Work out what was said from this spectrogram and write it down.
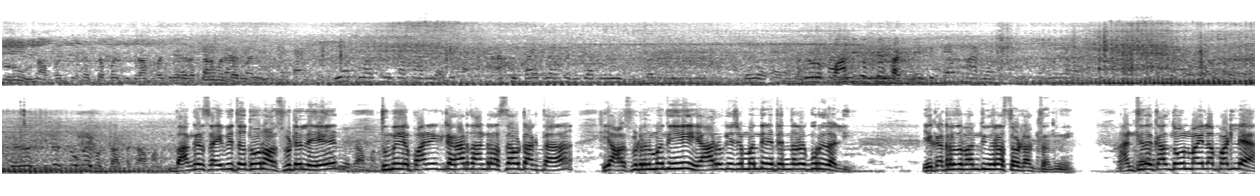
करून आपण ते कशा पद्धती ग्रामपंचायत कर्मचारी पाणी कसं काय साठले? तीनच लोक आहे फक्त आता कामाला. बांगर साहेब इथं दोन हॉस्पिटल आहेत. तुम्ही हे पाणी काढता आणि रस्त्यावर टाकता. या हॉस्पिटलमध्ये हे आरोग्याचे मंदिर आहे ते नरकपुरी झाली. हे गटारचं पाणी तुम्ही रस्त्यावर टाकता तुम्ही. आणि तिथं काल दोन महिला पडल्या.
